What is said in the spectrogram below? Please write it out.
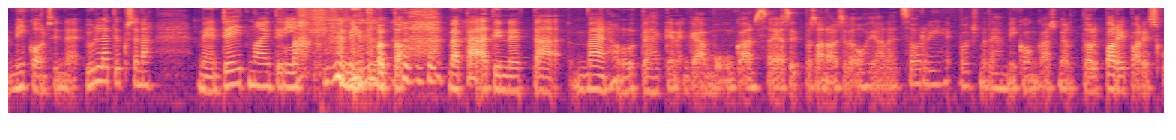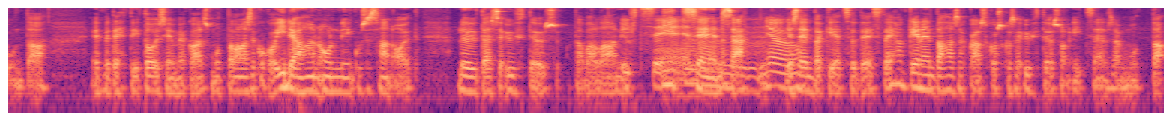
Mikon sinne yllätyksenä meidän date nightilla, niin tota, mä päätin, että mä en halunnut tehdä kenenkään muun kanssa. Ja sitten mä sanoin sille ohjaajalle, että sori, voiko mä tehdä Mikon kanssa. Meillä oli pari pariskuntaa, että me tehtiin toisiimme kanssa, mutta tavallaan se koko ideahan on, niin kuin sä sanoit, löytää se yhteys tavallaan Itseen. itseensä. Mm, ja sen takia, että sä teet sitä ihan kenen tahansa kanssa, koska se yhteys on itseensä, mutta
